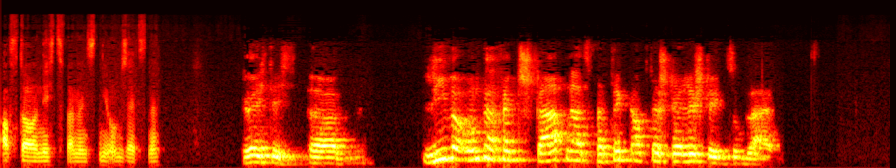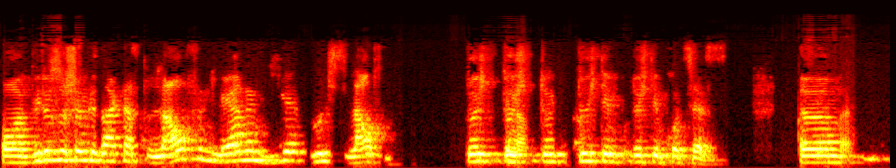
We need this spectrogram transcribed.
auf Dauer nichts, weil man es nie umsetzt. Ne? Richtig. Äh, lieber unperfekt starten, als perfekt auf der Stelle stehen zu bleiben. Und wie du so schön gesagt hast, laufen lernen wir durchs Laufen durch, durch, genau. durch, durch, den, durch den Prozess. Ähm,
